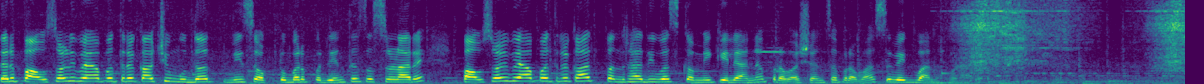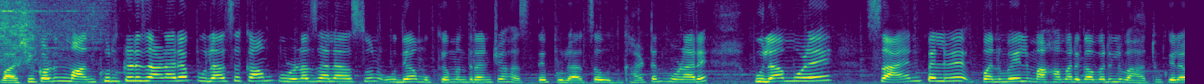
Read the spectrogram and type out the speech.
तर पावसाळी वेळापत्रकाची मुदत वीस ऑक्टोबरपर्यंतच असणार आहे. पावसाळी वेळापत्रकात पंधरा दिवस कमी केल्यानं प्रवाशांचा प्रवास वेगवान होणार आहे. वाशीकडून मानखुरकडे जाणाऱ्या पुलाचं काम पूर्ण झालं असून उद्या मुख्यमंत्र्यांच्या हस्ते पुलाचं उद्घाटन होणार आहे. पुलामुळे सायन पेल्वे पनवेल महामार्गावरील वाहतुकीला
